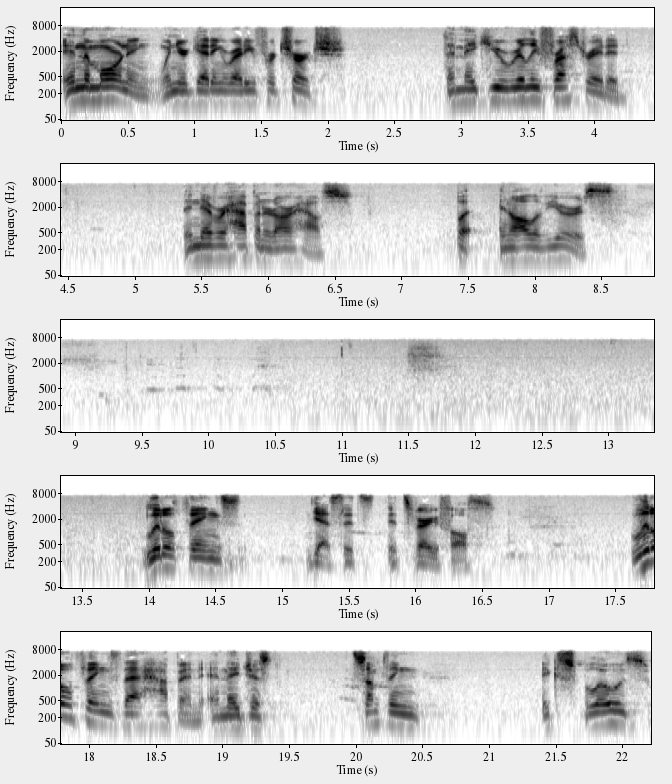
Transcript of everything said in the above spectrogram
in the morning when you're getting ready for church that make you really frustrated. They never happen at our house, but in all of yours. Little things, yes, it's, it's very false little things that happen and they just, something explodes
